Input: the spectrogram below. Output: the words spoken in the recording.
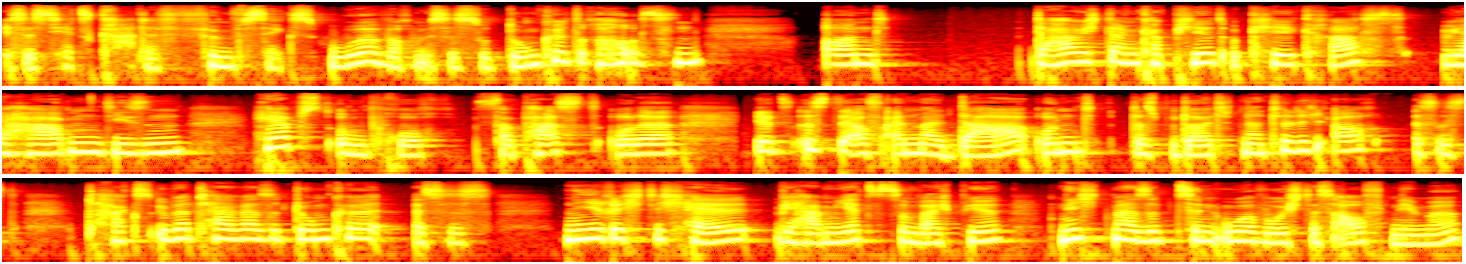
ist es jetzt gerade 5, 6 Uhr? Warum ist es so dunkel draußen? Und da habe ich dann kapiert, okay, krass, wir haben diesen Herbstumbruch verpasst oder jetzt ist er auf einmal da und das bedeutet natürlich auch, es ist tagsüber teilweise dunkel, es ist nie richtig hell. Wir haben jetzt zum Beispiel nicht mal 17 Uhr, wo ich das aufnehme.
